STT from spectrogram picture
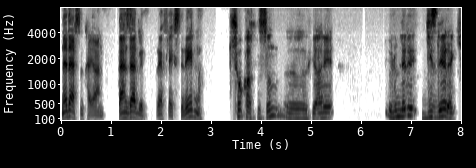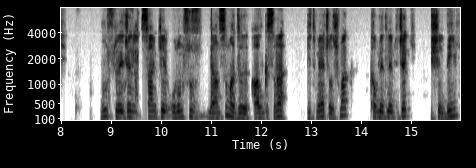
Ne dersin Kayan? Benzer bir refleksli değil mi? Çok haklısın. Ee, yani ölümleri gizleyerek bu sürecin sanki olumsuz yansımadığı algısına gitmeye çalışmak kabul edilebilecek bir şey değil.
